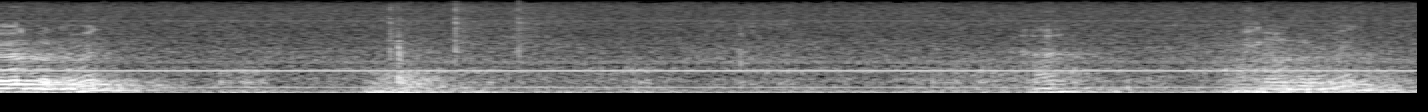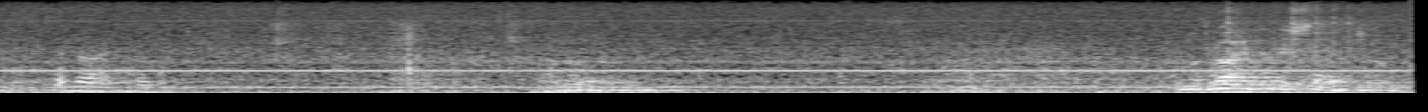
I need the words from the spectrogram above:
اشتغل البرنامج ها؟ اشتغل البرنامج لما تروح انت تشتغل ان شاء الله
